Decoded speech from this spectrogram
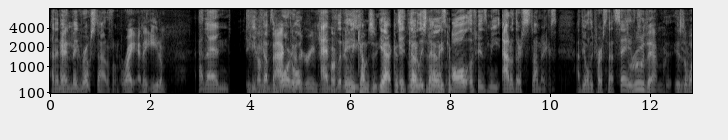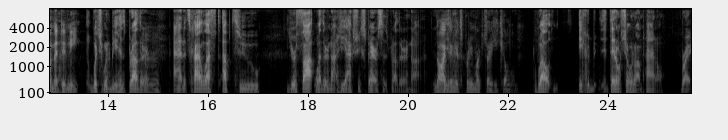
and they make And- a big roast out of him. right, and they eat him. And then he, comes becomes back immortal the green and literally he comes, yeah, because he it literally comes now. He pulls can, all of his meat out of their stomachs, and the only person that's saved, Through them is the one that didn't eat. which would be his brother, Mm-hmm. and it's kind of left up to your thought whether or not he actually spares his brother or not. No, I think it's pretty much that he killed him. Well, it could. Be, they don't show it on panel. Right.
